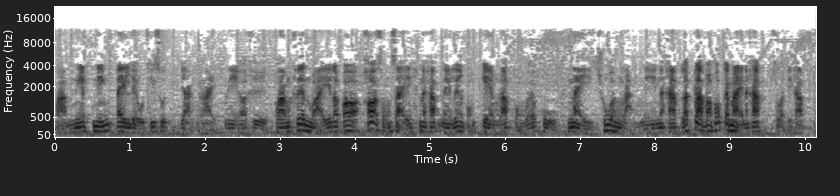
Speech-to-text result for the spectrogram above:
ความเนียบนิ้งได้เร็วที่สุดอย่างไร นี่ก็คือความเคลื่อนไหวแล้วก็ข้อสงสัยนะครับในเรื่องของเกมรับของเลี้ยวผูลในช่วงหลังนี้นะครับ แล้วกลับมาพบกันใหม่นะครับ สวัสดีครับ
